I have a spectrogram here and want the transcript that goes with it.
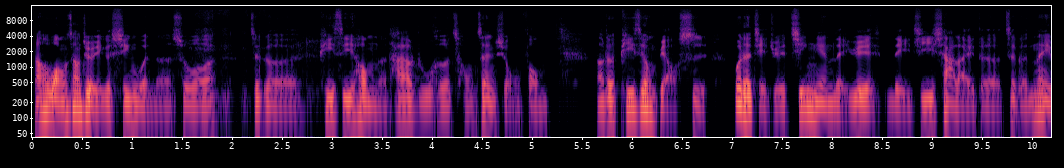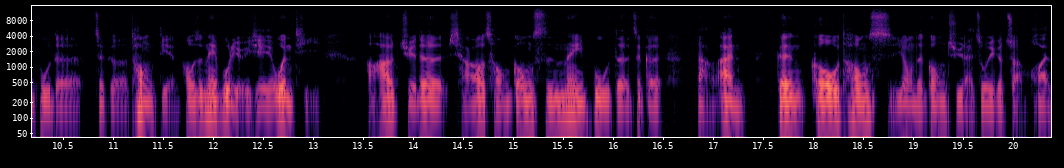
然后网络上就有一个新闻呢，说这个 PC Home 呢，它要如何重振雄风。然后就 PC Home 表示，为了解决今年累月累积下来的这个内部的这个痛点，或者是内部有一些问题，好，他觉得想要从公司内部的这个档案跟沟通使用的工具来做一个转换。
